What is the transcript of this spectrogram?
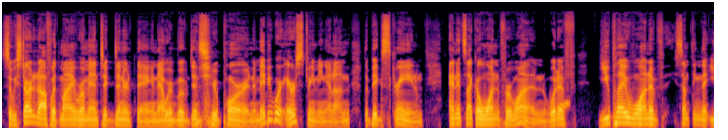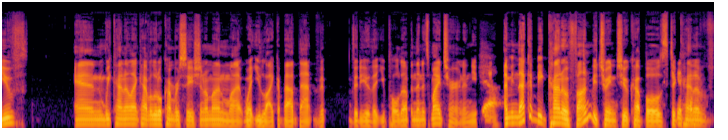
so we started off with my romantic dinner thing and now we're moved into porn and maybe we're air streaming it on the big screen and it's like a one for one what yeah. if you play one of something that you've and we kind of like have a little conversation on what what you like about that vi- video that you pulled up and then it's my turn and you yeah i mean that could be kind of fun between two couples to kind of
